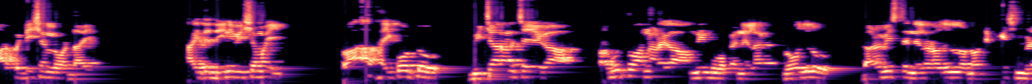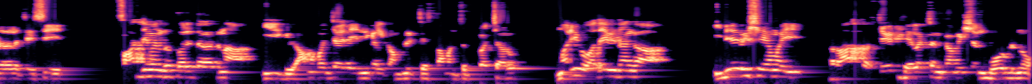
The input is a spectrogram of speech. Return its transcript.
ఆరు పిటిషన్లు పడ్డాయి. అయితే దీని విషయమై రాష్ట్ర హైకోర్టు విచారణ చేయగా ప్రభుత్వాన్ని అడగా మేము ఒక నెల రోజులు గడవిస్తే నెల రోజుల్లో నోటిఫికేషన్ విడుదల చేసి సాధ్యమైన త్వరితగతిన ఈ గ్రామ పంచాయతీ ఎన్నికలు కంప్లీట్ చేస్తామని చెప్పుకొచ్చారు. మరియు అదే విధంగా ఇదే విషయమై రాష్ట్ర స్టేట్ ఎలక్షన్ కమిషన్ బోర్డును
